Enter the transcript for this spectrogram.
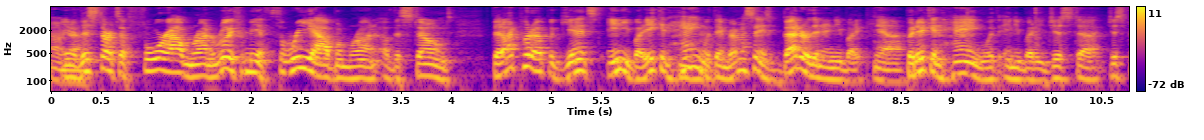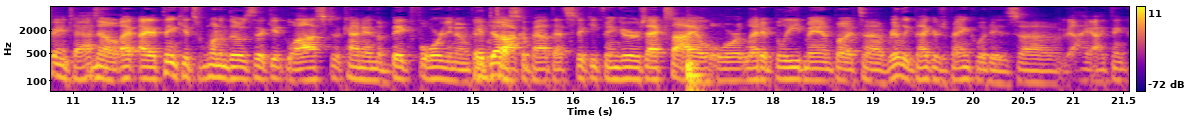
Oh, you know, this starts a four album run, or really for me, a three album run of the Stones that I put up against anybody. It can hang with anybody. I'm not saying it's better than anybody, Mm-hmm. Yeah. but it can hang with anybody. Just, uh, just fantastic. No, I, I think it's one of those that get lost kind of in the big four. You know, people talk about that Sticky Fingers, Exile, or Let It Bleed, man. But uh, really, Beggar's Banquet is, uh, I, I think,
